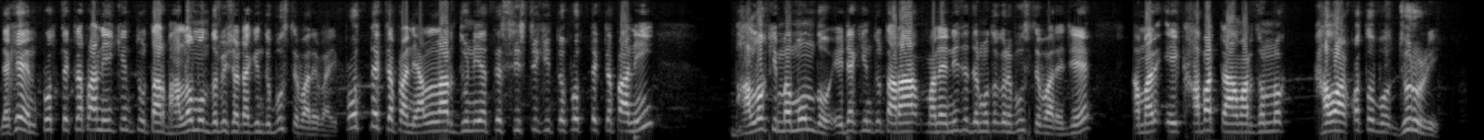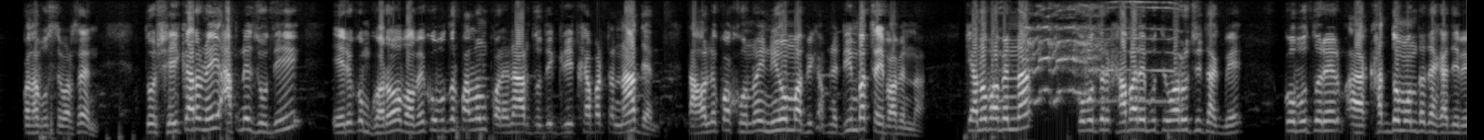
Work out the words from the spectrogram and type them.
দেখেন, প্রত্যেকটা প্রাণী কিন্তু তার ভালো মন্দ বিষয়টা কিন্তু বুঝতে পারে ভাই। প্রত্যেকটা প্রাণী, আল্লাহর দুনিয়াতে সৃষ্টিকৃত প্রত্যেকটা প্রাণী ভালো কিংবা মন্দ, এটা কিন্তু তারা মানে নিজেদের মতো করে বুঝতে পারে যে আমার এই খাবারটা আমার জন্য খাওয়া কত জরুরি। কথা বুঝতে পারছেন? তো সেই কারণেই আপনি যদি এরকম ঘরোয়াভাবে কবুতর পালন করেন আর যদি গ্রিড খাবারটা না দেন, তাহলে কখনোই নিয়ম মাফিক আপনি ডিম বাচ্চাই পাবেন না। কেন পাবেন না? কবুতরের খাবারের প্রতি অরুচি থাকবে, কবুতরের খাদ্য মন্দা দেখা দেবে,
